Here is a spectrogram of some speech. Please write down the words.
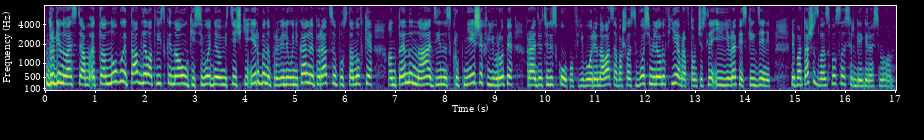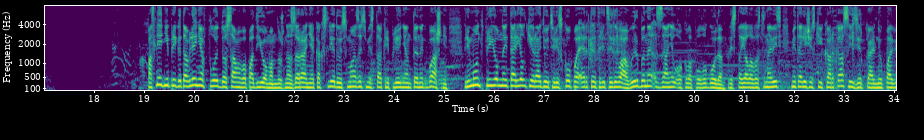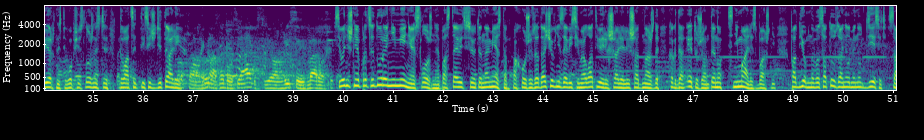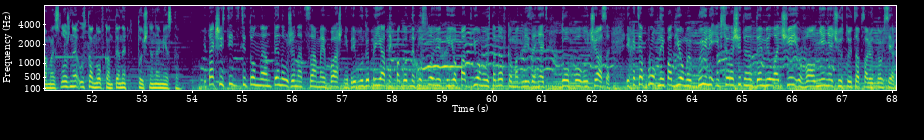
К другим новостям. Это новый этап для латвийской науки. Сегодня в местечке Ирбена провели уникальную операцию по установке антенны на один из крупнейших в Европе радиотелескопов. Его реновация обошлась в 8 миллионов евро, в том числе и европейских денег. Репортаж из Венспилса Сергея Герасимова. Последние приготовления вплоть до самого подъема. Нужно заранее как следует смазать места крепления антенны к башне. Ремонт приемной тарелки радиотелескопа РТ-32 в занял около полугода. Предстояло восстановить металлический каркас и зеркальную поверхность. В общей сложности 20 тысяч деталей. Сегодняшняя процедура не менее сложная. Поставить все это на место. Похожую задачу в независимой Латвии решали лишь однажды, когда эту же антенну снимали с башни. Подъем на высоту занял минут 10. Самая сложная установка антенны точно на место. Итак, 60-тонная антенна уже над самой башней. При благоприятных погодных условиях ее подъем и установка могли занять до получаса. И хотя пробные подъемы были и все рассчитано до мелочей, волнение чувствуется абсолютно у всех.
